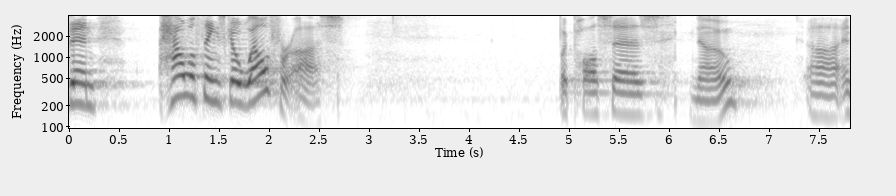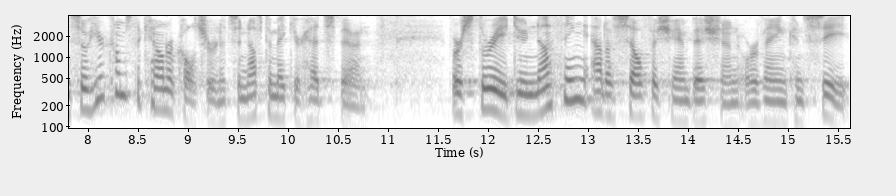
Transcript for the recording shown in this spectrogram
then how will things go well for us? But Paul says, no. Uh, and so here comes the counterculture, and it's enough to make your head spin. Verse 3 Do nothing out of selfish ambition or vain conceit.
